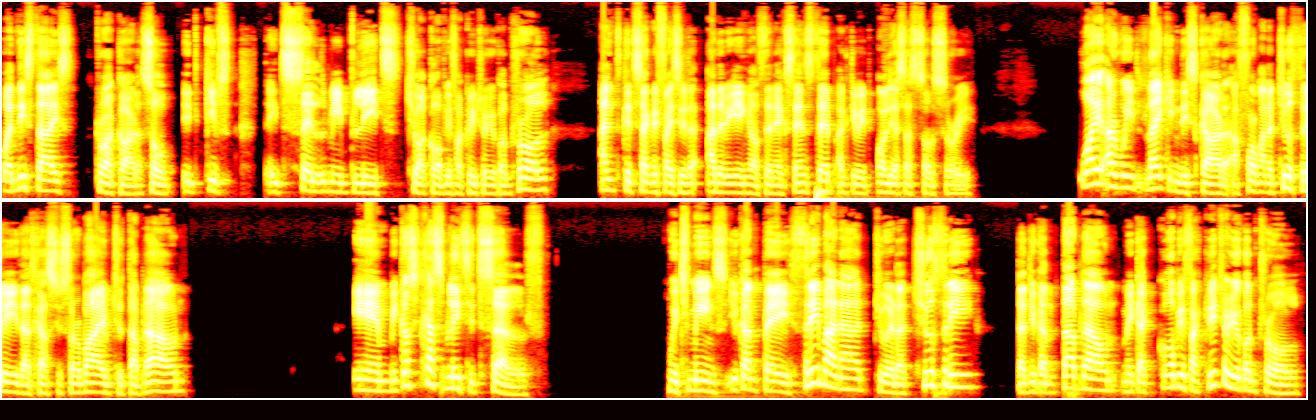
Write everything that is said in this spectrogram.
when this dies, draw a card. So it gives it sell me bleeds to a copy of a creature you control, and it gets sacrificed at the beginning of the next end step, activate only as a sorcery. Why are we liking this card? A 4 mana 2 3 that has to survive to tap down. Um, because it has Blitz itself, which means you can pay 3 mana to get a 2 3 that you can tap down, make a copy of a creature you control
